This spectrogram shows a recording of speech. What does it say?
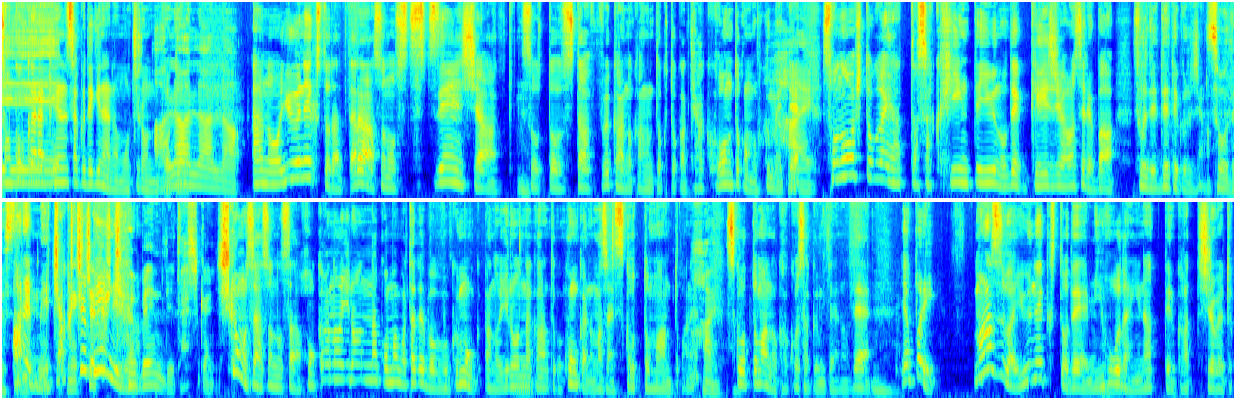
そこから検索できないのはもちろんのこと。あららら。あの UNEXT だったらその出演者、そとスタッフかの監督とか脚本とかも含めて、はい。その人がやった作品っていうのでゲージ合わせればそれで出てくるじゃん。そうですね。あれめちゃくちゃ便利便利確かに。しかもさそのさ他のいろんな細か例えば僕もあのいろんな監督、今回のまさにスコットマンとかね、はい。スコットマンの過去作みたいので、やっぱりまずは UNEXT で見放題になってるかって調べると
